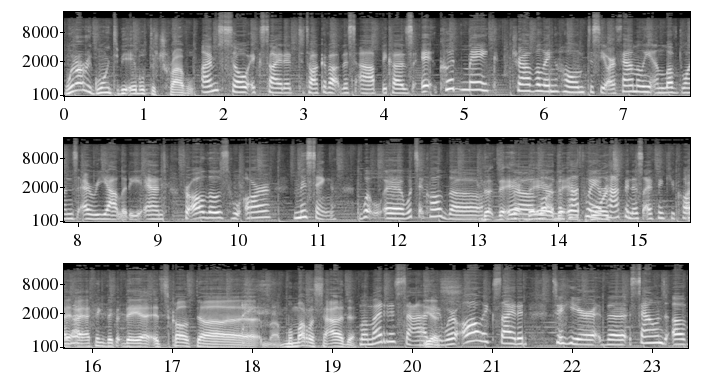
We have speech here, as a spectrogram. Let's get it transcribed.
When are we going to be able to travel? I'm so excited to talk about this app because it could make traveling home to see our family and loved ones a reality. And for all those who are missing. What uh, what's it called? The the, the, air, the, air, the pathway of happiness. I think you call it. I think they, uh, it's called uh, Mamar Saada. Mamar Saada. Yes. We're all excited to hear the sound of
